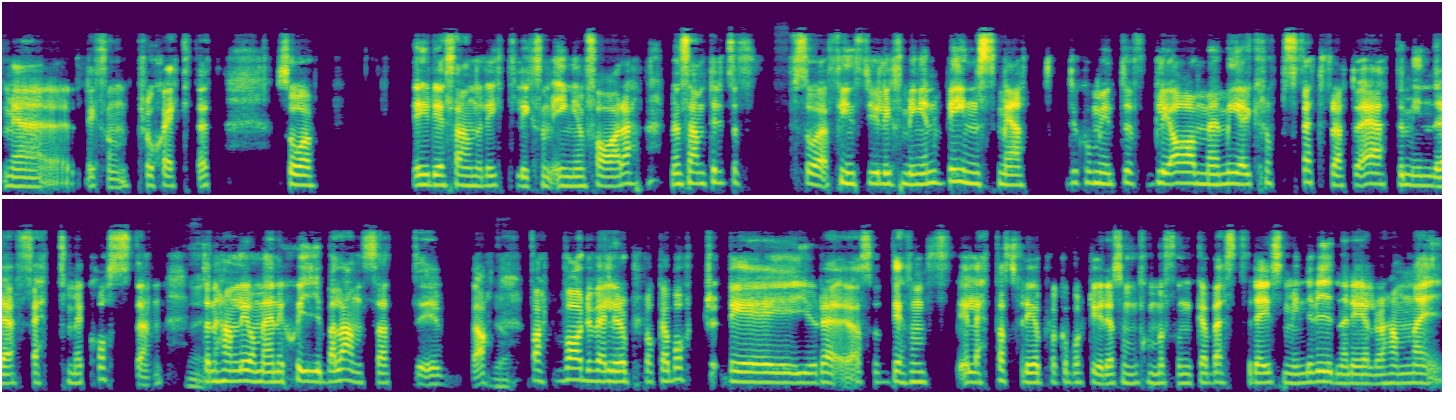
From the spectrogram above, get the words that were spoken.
med liksom, projektet, så är det sannolikt liksom ingen fara. Men samtidigt så, så finns det ju liksom ingen vinst med att du kommer inte bli av med mer kroppsfett för att du äter mindre fett med kosten. Utan det handlar ju om energibalans, att, eh, ja, ja. Vart, vad du väljer att plocka bort, det är ju det, alltså det som är lättast för dig att plocka bort, är det som kommer funka bäst för dig som individ när det gäller att hamna i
